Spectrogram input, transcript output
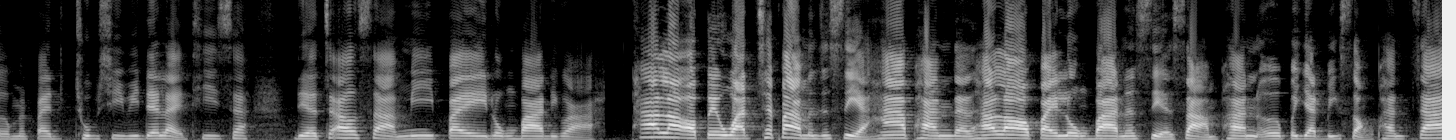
อ มันไปชุบชีวิตได้หลายที่ใช่เดี๋ยวจะเอาสามีไปโรงพยาบาลดีกว่า ถ้าเราเอาไปวัดใช่ป่ะ มันจะเสียห้าพัน แต่ถ้าเราเอาไปโรงพยาบาลนะเสียสามพัน เออ ประหยัดไปสองพันจ้า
